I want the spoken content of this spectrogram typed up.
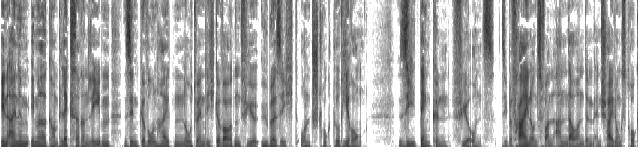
In einem immer komplexeren Leben sind Gewohnheiten notwendig geworden für Übersicht und Strukturierung. Sie denken für uns. Sie befreien uns von andauerndem Entscheidungsdruck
